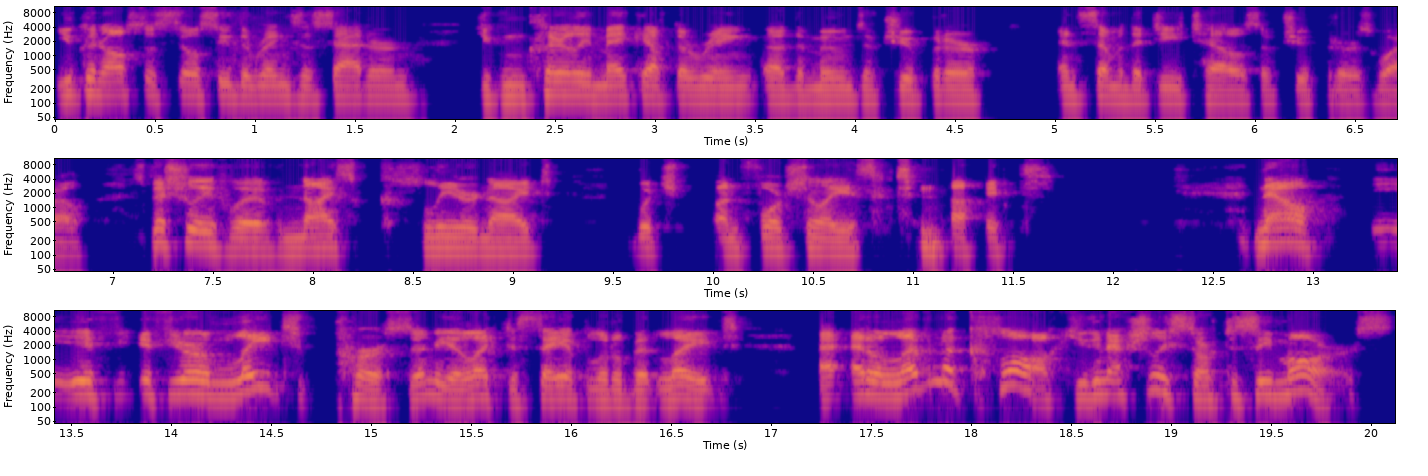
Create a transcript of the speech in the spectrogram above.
you can also still see the rings of Saturn. You can clearly make out the ring, uh, the moons of Jupiter and some of the details of Jupiter as well, especially if we have a nice clear night, which unfortunately isn't tonight. Now, if, if you're a late person, you like to stay up a little bit late, at 11 o'clock, you can actually start to see Mars.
